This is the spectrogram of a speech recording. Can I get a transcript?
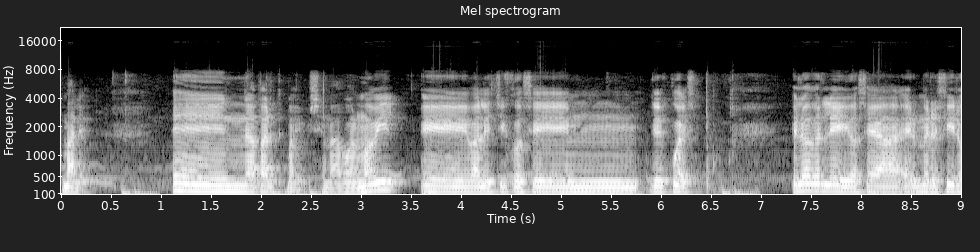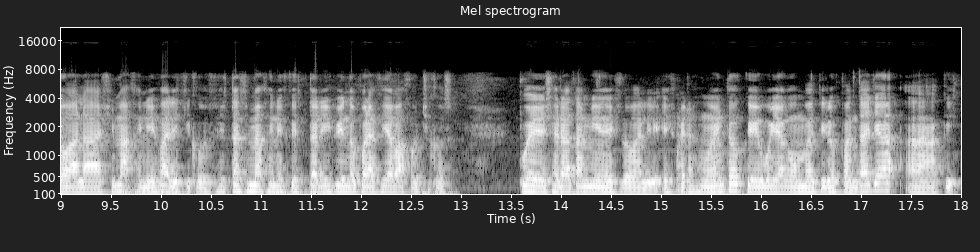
Vale. En la parte... Bueno, se me apagó el móvil. Eh, vale, chicos. Eh, después, el overlay, o sea, er, me refiero a las imágenes, vale chicos, estas imágenes que estaréis viendo por aquí abajo chicos, pues será también esto, vale, espera un momento que voy a compartiros pantalla aquí,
